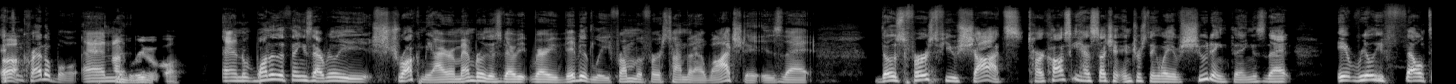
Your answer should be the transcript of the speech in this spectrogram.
it's Oh. incredible and unbelievable. and one of the things that really struck me i remember this very very vividly from the first time that i watched it is that those first few shots tarkovsky has such an interesting way of shooting things that it really felt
